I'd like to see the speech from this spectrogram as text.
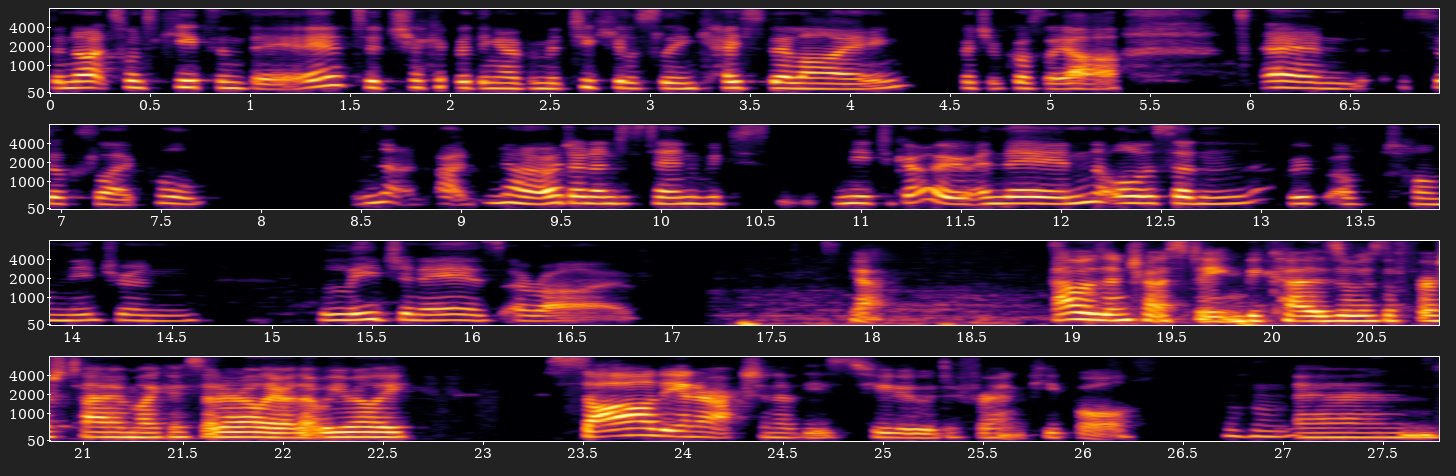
the knights want to keep them there to check everything over meticulously in case they're lying, which of course they are. And Silk's like, well, no, I, no, I don't understand. We just need to go. And then all of a sudden, a group of Tolnedran legionnaires arrive. yeah. That was interesting because it was the first time, like I said earlier, that we really saw the interaction of these two different people Mhm. and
